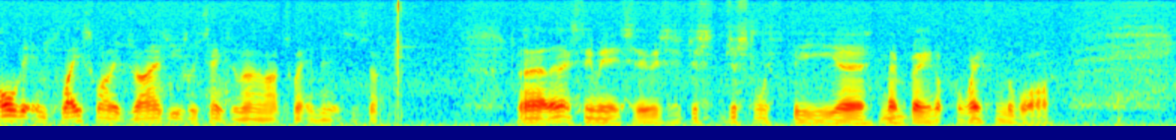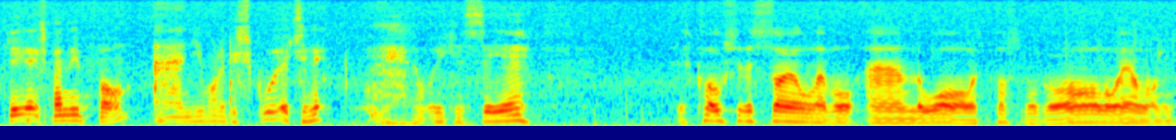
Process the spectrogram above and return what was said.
hold it in place while it dries. Usually takes around about 20 minutes or so. Right the next thing we need to do is just just lift the uh, membrane up away from the wall. Get your expanding foam and you want to be squirting it. What we can see here. As close to the soil level and the wall as possible go all the way along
